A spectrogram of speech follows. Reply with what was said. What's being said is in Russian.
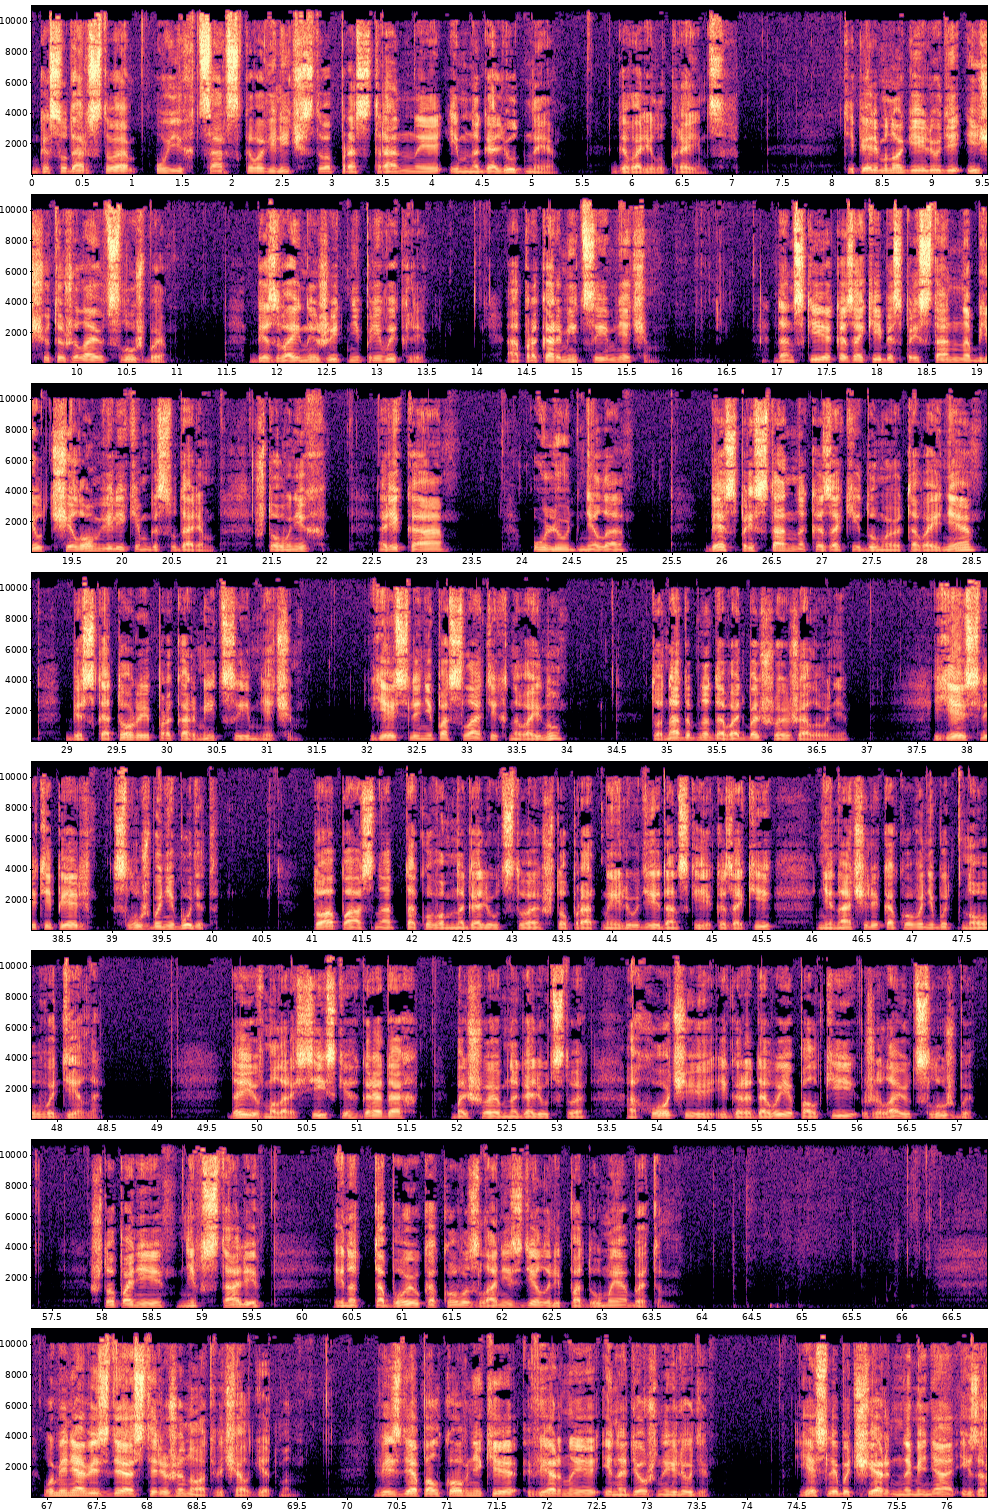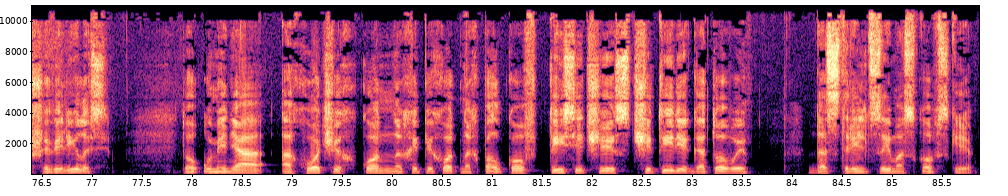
Государства у их царского величества пространные и многолюдные, — говорил украинцев. Теперь многие люди ищут и желают службы. Без войны жить не привыкли, а прокормиться им нечем. Донские казаки беспрестанно бьют челом великим государям, что у них река улюднила. Беспрестанно казаки думают о войне, без которой прокормиться им нечем. Если не послать их на войну, то надобно давать большое жалование. Если теперь службы не будет, то опасно от такого многолюдства, что пратные люди и донские казаки не начали какого-нибудь нового дела. Да и в малороссийских городах большое многолюдство, охочие и городовые полки желают службы — чтоб они не встали и над тобою какого зла не сделали, подумай об этом. «У меня везде остережено», — отвечал Гетман. «Везде полковники — верные и надежные люди. Если бы чернь на меня и зашевелилась, то у меня охочих конных и пехотных полков тысячи с четыре готовы, да стрельцы московские».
